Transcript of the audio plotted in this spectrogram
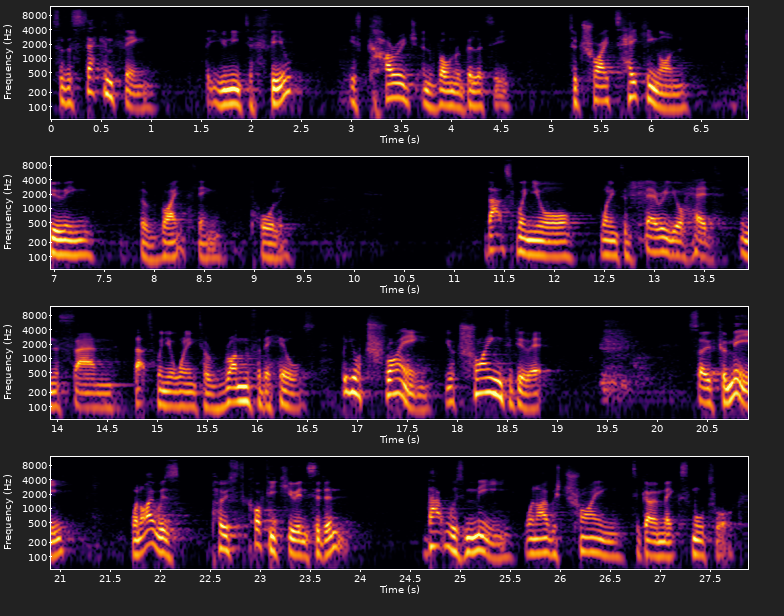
So the second thing that you need to feel is courage and vulnerability to try taking on doing the right thing poorly. That's when you're wanting to bury your head in the sand. That's when you're wanting to run for the hills. But you're trying. You're trying to do it. So for me, when I was post coffee queue incident, that was me when I was trying to go and make small talk.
